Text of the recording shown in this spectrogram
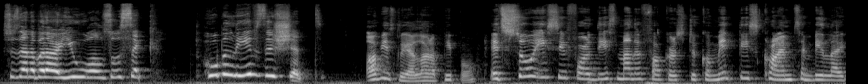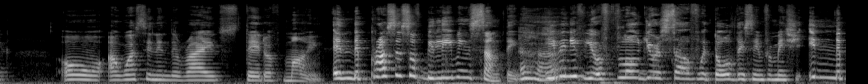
Susanna but are you also sick? Who believes this shit? Obviously, a lot of people. It's so easy for these motherfuckers to commit these crimes and be like, oh, I wasn't in the right state of mind. In the process of believing something, uh-huh. even if you float yourself with all this information, in the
